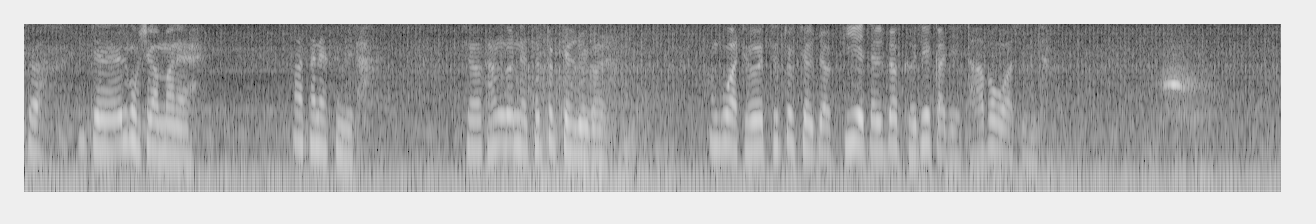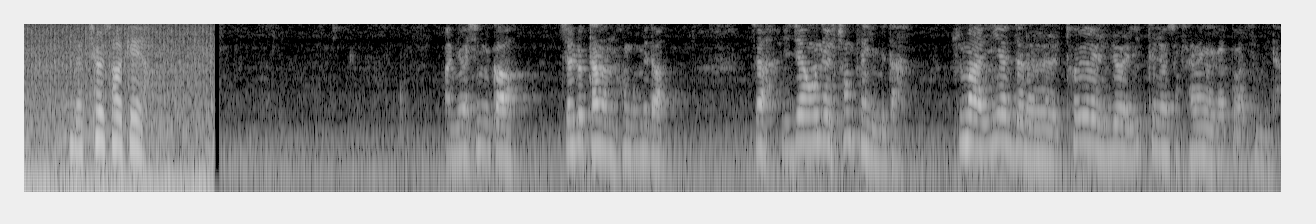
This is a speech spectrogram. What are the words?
자, 이제 7시간 만에 하산했습니다. 저 강 건너 저쪽 절벽을 항구가 저 저쪽 절벽 뒤에 절벽 그 뒤에까지 다 보고 왔습니다. 네, 철수할게요. 안녕하십니까. 절벽 타는 항구입니다. 자, 이제 오늘 총평입니다. 주말 2연전을 토요일, 일요일 이틀 연속 산행을 갔다 왔습니다.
